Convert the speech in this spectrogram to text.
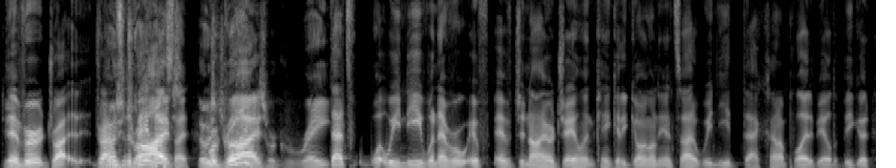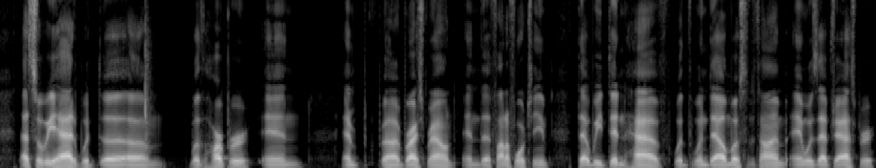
Dude, Denver dri- driving to the paint last night. those we're good. drives were great. That's what we need whenever if if Johni or Jalen can't get it going on the inside, we need that kind of play to be able to be good. That's what we had with uh, um with Harper and and uh, Bryce Brown in the Final Four team that we didn't have with Wendell most of the time and with Zep Jasper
